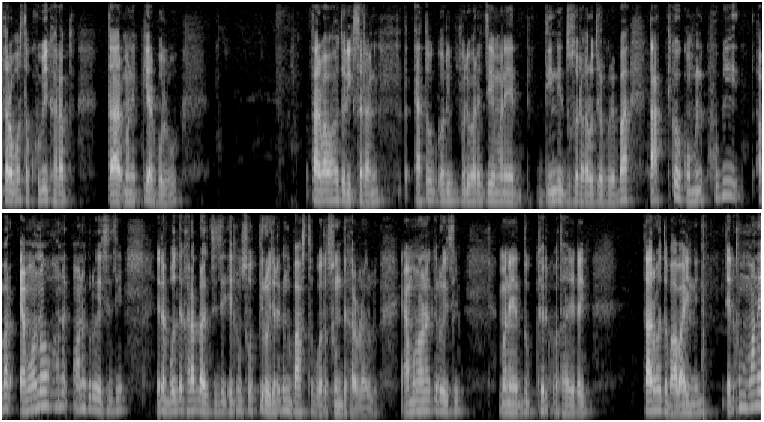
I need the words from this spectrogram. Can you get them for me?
তার অবস্থা খুবই খারাপ, তার মানে কী আর বলব? তার বাবা হয়তো রিক্সা টানে। এত গরিব পরিবারে যে মানে দিনে দুশো টাকা রোজগার করে বা তার থেকেও কম মানে খুবই আবার এমনও অনেক অনেক রয়েছে যে এটা বলতে খারাপ লাগছে যে এরকম সত্যি রয়েছে, এটা কিন্তু বাস্তব কথা শুনতে খারাপ লাগল। এমন অনেকে রয়েছে মানে দুঃখের কথা এটাই, তার হয়তো বাবাই নেই। এরকম মানে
